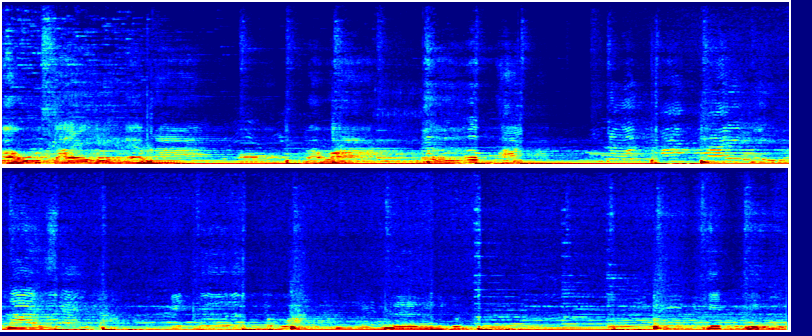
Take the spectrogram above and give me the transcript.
เอาใจและร่างออกมาว่าเดิมพันเดินทางไปอยู่ได้แสนไกลคิดถึงทุกวัน คิดถึง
